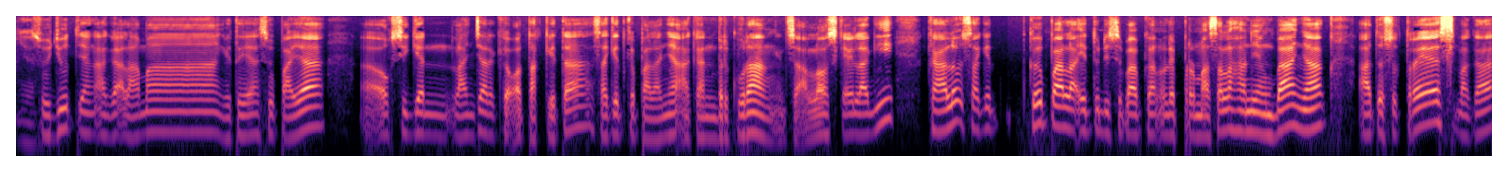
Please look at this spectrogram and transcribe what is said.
Ya. sujud yang agak lama gitu ya supaya uh, oksigen lancar ke otak kita sakit kepalanya akan berkurang insya Allah sekali lagi kalau sakit kepala itu disebabkan oleh permasalahan yang banyak atau stres maka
